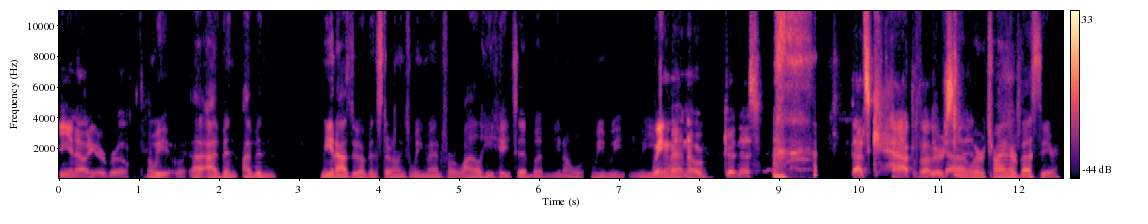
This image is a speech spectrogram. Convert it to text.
Being out here, bro. We, I, I've been, I've been, me and Azu have been Sterling's wingman for a while. He hates it, but you know, we, we, we. uh, Wingman. Oh goodness, that's cap if I've ever uh, seen it. we're trying our best here.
